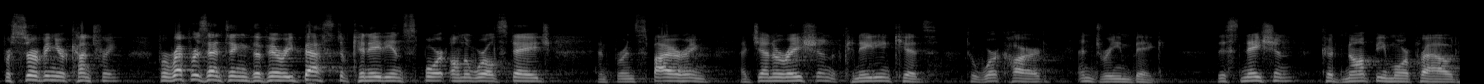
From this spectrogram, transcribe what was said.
for serving your country, for representing the very best of Canadian sport on the world stage, and for inspiring a generation of Canadian kids to work hard and dream big. This nation could not be more proud.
